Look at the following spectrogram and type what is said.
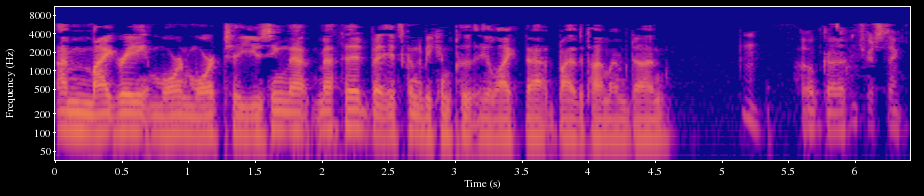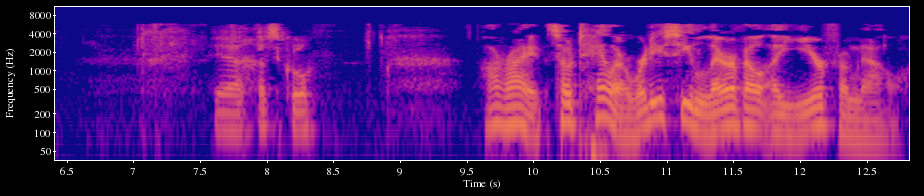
I'm migrating more and more to using that method, but it's going to be completely like that by the time I'm done. Okay. Interesting. Yeah, that's cool. All right. So Taylor, where do you see Laravel a year from now?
